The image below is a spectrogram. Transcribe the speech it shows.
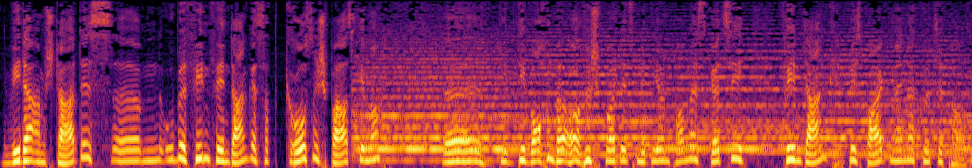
wieder am Start ist. Ähm, Uwe, vielen, vielen Dank. Es hat großen Spaß gemacht. Äh, die, die Wochen bei Eurosport jetzt mit dir und Thomas. Götzi, Vielen Dank, bis bald, Männer, kurze Pause.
